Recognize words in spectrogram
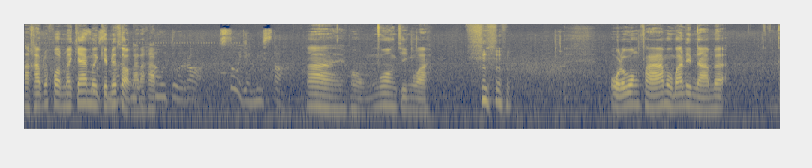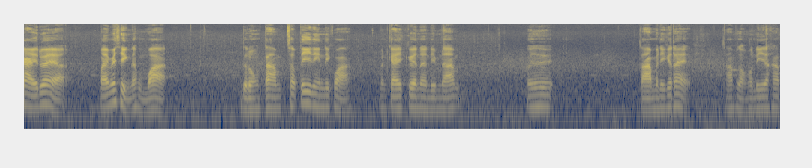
นะครับทุกคนมาแก้มือเกมที่สองกันนะครับเอาตัวรอดสู้อย่างมีสไตล์ไอ้ายผมง่วงจริงว่ะ โอ้แล้ววงฟ้าหมู่บ้านริมน้ำด้วยไกลด้วยอะ ไปไม่ถึงนะผมว่า เดี๋ยวลงตามสักตี้หนึ่งดีกว่า มันไกลเกินนะริมน้ำเฮ้ยตามอันนี้ก็ได้ ตามสองคนนี้นะครับ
